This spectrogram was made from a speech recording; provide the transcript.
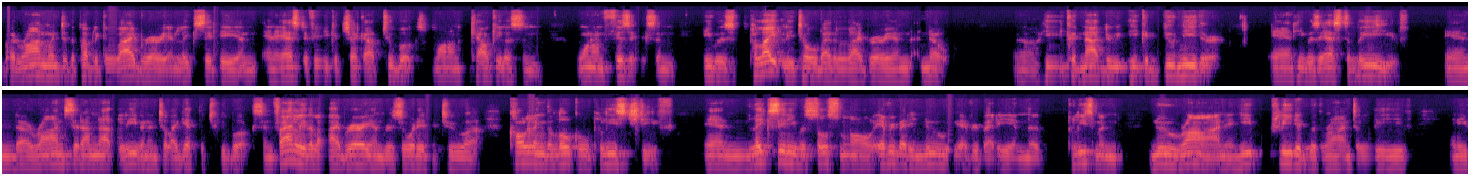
but Ron went to the public library in Lake City and, and asked if he could check out two books, one on calculus and one on physics. And he was politely told by the librarian, no, uh, he could not do, he could do neither. And he was asked to leave. And uh, Ron said, I'm not leaving until I get the two books. And finally, the librarian resorted to uh, calling the local police chief. And Lake City was so small, everybody knew everybody. And the policeman knew Ron, and he pleaded with Ron to leave. And he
